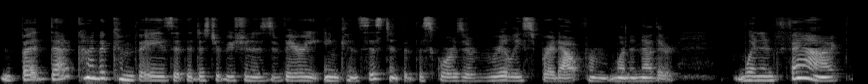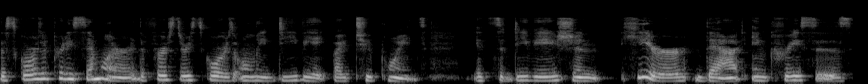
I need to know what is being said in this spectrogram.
But that kind of conveys that the distribution is very inconsistent, that the scores are really spread out from one another. When in fact, the scores are pretty similar. The first three scores only deviate by two points. It's a deviation here that increases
